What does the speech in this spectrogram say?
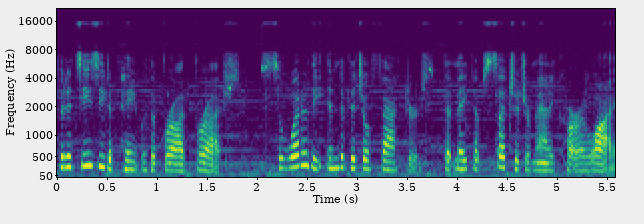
But it's easy to paint with a broad brush, so what are the individual factors that make up such a dramatic ROI?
